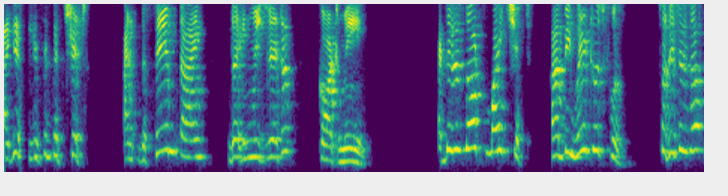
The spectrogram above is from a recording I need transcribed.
I just lifted the chit. And at the same time, the invigilator caught me. This is not my chit. I'm being very truthful. So this is a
